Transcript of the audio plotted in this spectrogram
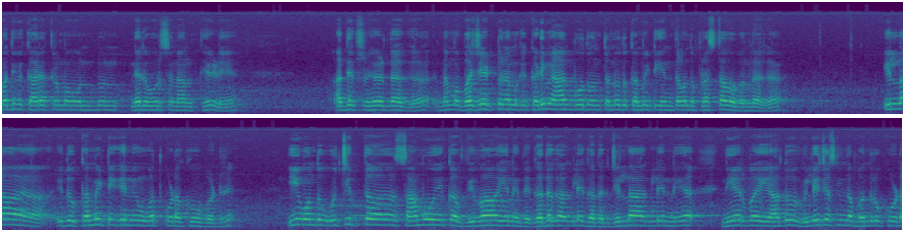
ಮದುವೆ ಕಾರ್ಯಕ್ರಮವನ್ನು ನೆರವೇರಿಸೋಣ ಅಂತ ಹೇಳಿ ಅಧ್ಯಕ್ಷರು ಹೇಳಿದಾಗ, ನಮ್ಮ ಬಜೆಟ್ ನಮಗೆ ಕಡಿಮೆ ಆಗ್ಬೋದು ಅಂತ ಅನ್ನೋದು ಕಮಿಟಿ ಅಂತ ಒಂದು ಪ್ರಸ್ತಾವ ಬಂದಾಗ, ಇಲ್ಲ, ಇದು ಕಮಿಟಿಗೆ ನೀವು ಒತ್ತು ಕೊಡಕ್ಕೆ ಹೋಗ್ಬೇಡ್ರಿ. ಈ ಒಂದು ಉಚಿತ ಸಾಮೂಹಿಕ ವಿವಾಹ ಏನಿದೆ, ಗದಗ ಆಗಲಿ, ಗದಗ ಜಿಲ್ಲಾ ಆಗಲಿ, ನಿಯರ್ ನಿಯರ್ ಬೈ ಯಾವುದೋ ವಿಲೇಜಸ್ನಿಂದ ಬಂದರೂ ಕೂಡ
